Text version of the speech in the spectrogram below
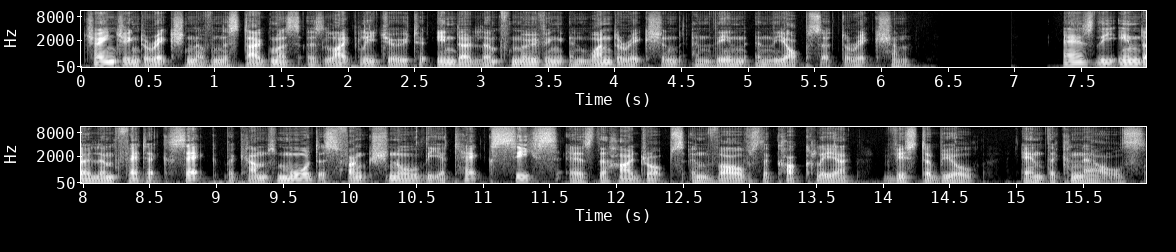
Changing direction of nystagmus is likely due to endolymph moving in one direction and then in the opposite direction. As the endolymphatic sac becomes more dysfunctional, the attacks cease as the hydrops involves the cochlea, vestibule, and the canals.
